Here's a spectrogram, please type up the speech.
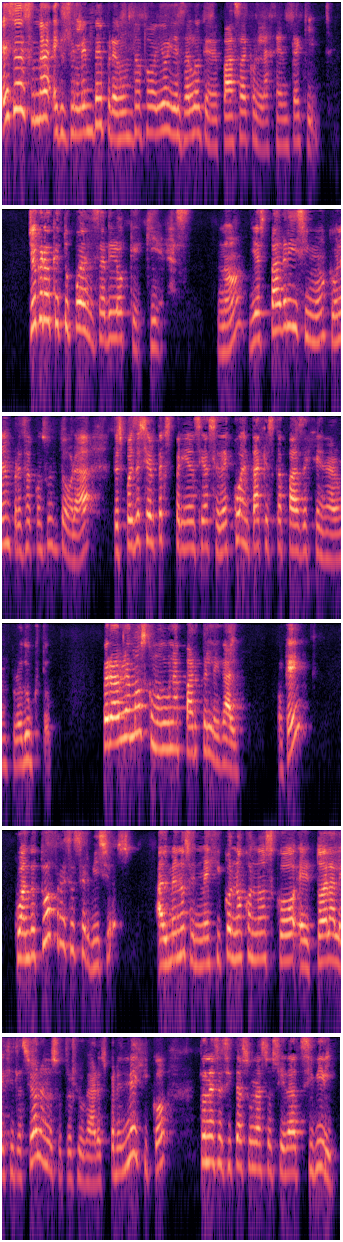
esa es una excelente pregunta, Pollo, y es algo que me pasa con la gente aquí. Yo creo que tú puedes hacer lo que quieras, ¿no? Y es padrísimo que una empresa consultora, después de cierta experiencia, se dé cuenta que es capaz de generar un producto. Pero hablemos como de una parte legal, ¿ok? Cuando tú ofreces servicios, al menos en México, no conozco eh, toda la legislación en los otros lugares, pero en México tú necesitas una sociedad civil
